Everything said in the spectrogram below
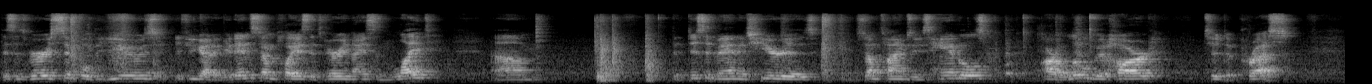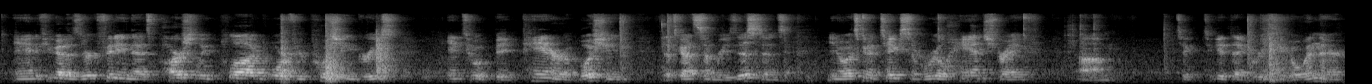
This is very simple to use. If you got to get in someplace, it's very nice and light. Um, the disadvantage here is sometimes these handles are a little bit hard to depress. And if you got a Zerk fitting that's partially plugged or if you're pushing grease into a big pin or a bushing that's got some resistance, you know, it's going to take some real hand strength um, to, to get that grease to go in there.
